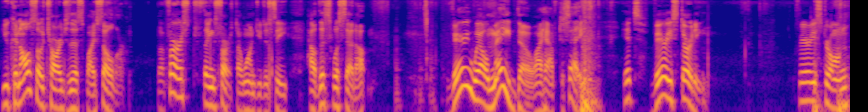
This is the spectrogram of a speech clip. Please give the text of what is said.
You can also charge this by solar. But first, things first, I wanted you to see how this was set up. Very well made, though, I have to say. It's very sturdy. Very strong.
